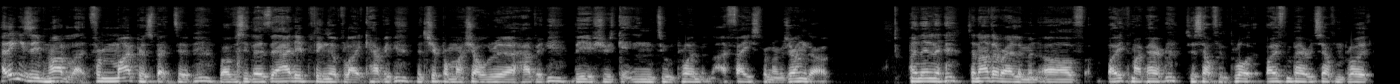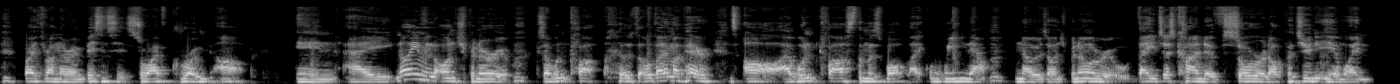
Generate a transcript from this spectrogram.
I think it's even harder. Like from my perspective, obviously there's the added thing of like having the chip on my shoulder, having the issues getting into employment that I faced when I was younger. And then it's another element of both my parents are self-employed, both my parents self-employed, both run their own businesses. So I've grown up in a not even entrepreneurial because I wouldn't class although my parents are I wouldn't class them as what like we now know as entrepreneurial. They just kind of saw an opportunity and went,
